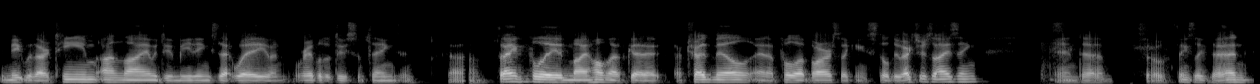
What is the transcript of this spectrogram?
meet with our team online. We do meetings that way, and we're able to do some things. And uh, thankfully, in my home, I've got a, a, treadmill and a pull-up bar, so I can still do exercising, and uh, so things like that. And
